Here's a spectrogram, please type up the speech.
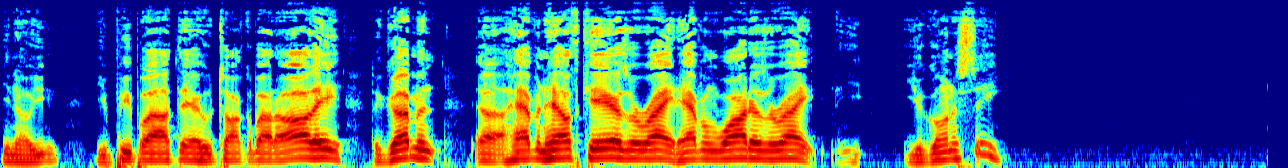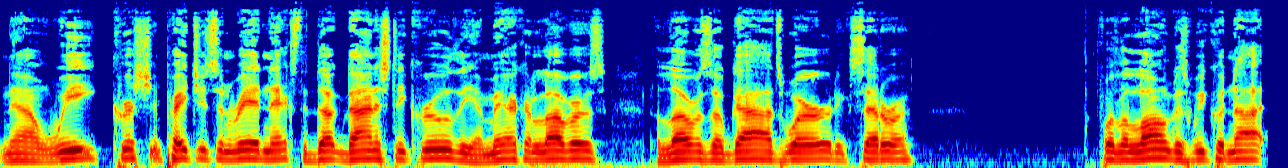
you know, you, you people out there who talk about, oh, they the government uh, having health care is a right, having water is a right. You're going to see. Now, we Christian patriots and rednecks, the Duck Dynasty crew, the American lovers, the lovers of God's word, etc. For the longest, we could not,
